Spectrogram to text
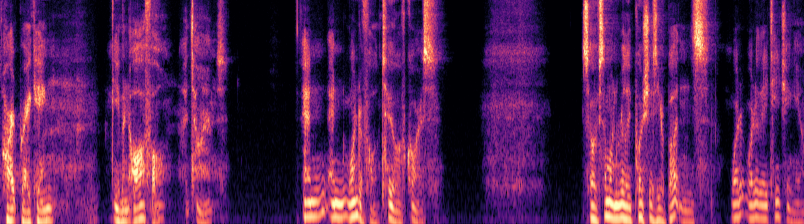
heartbreaking, even awful at times. And, and wonderful too, of course. So if someone really pushes your buttons, what, what are they teaching you?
